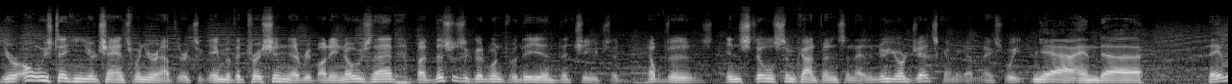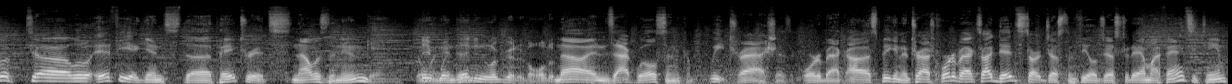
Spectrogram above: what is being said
you're always taking your chance when you're out there. It's a game of attrition. Everybody knows that. But this was a good one for the the Chiefs. It helped to instill some confidence in that. The New York Jets coming up next week. Yeah, and uh, they looked uh, a little iffy against the Patriots. And that was the noon game. They, went- they didn't look good at all. To me. No, and Zach Wilson, complete trash as a quarterback. Uh, speaking of trash quarterbacks, I did start Justin Fields yesterday on my fantasy team,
